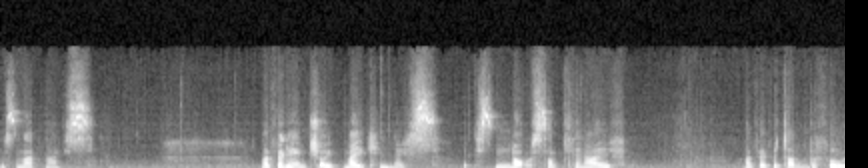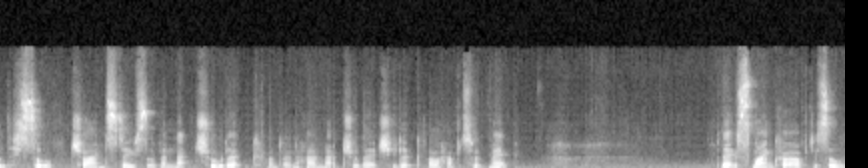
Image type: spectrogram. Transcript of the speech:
isn't that nice? I've really enjoyed making this. It's not something I've I've ever done before. This sort of trying to do sort of a natural look. I don't know how natural they actually look though, I have to admit. But it's Minecraft, it's all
